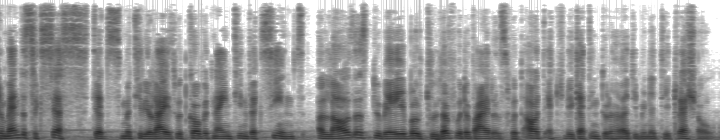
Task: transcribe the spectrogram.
tremendous success that's materialized with COVID 19 vaccines allows us to be able to live with the virus without actually getting to the herd immunity threshold.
